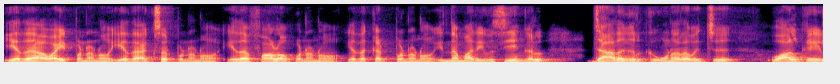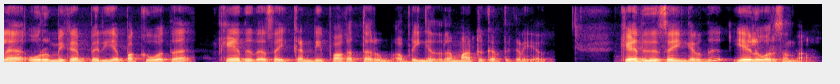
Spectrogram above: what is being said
எதை அவாய்ட் பண்ணணும் எதை அக்செப்ட் பண்ணணும் எதை ஃபாலோ பண்ணணும் எதை கட் பண்ணணும் இந்த மாதிரி விஷயங்கள் ஜாதகருக்கு உணர வச்சு வாழ்க்கையில் ஒரு மிகப்பெரிய பக்குவத்தை கேது திசை கண்டிப்பாக தரும் அப்படிங்கிறதுல மாற்றுக்கருத்து கிடையாது. கேது திசைங்கிறது ஏழு வருஷம்தான்.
